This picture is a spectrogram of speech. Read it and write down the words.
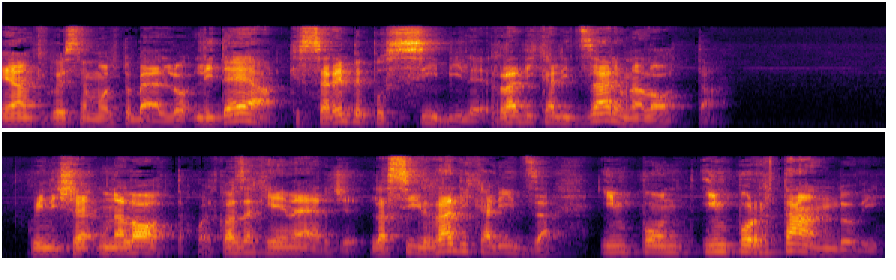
e anche questo è molto bello, l'idea che sarebbe possibile radicalizzare una lotta. Quindi c'è una lotta, qualcosa che emerge, la si radicalizza impon- importandovi,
